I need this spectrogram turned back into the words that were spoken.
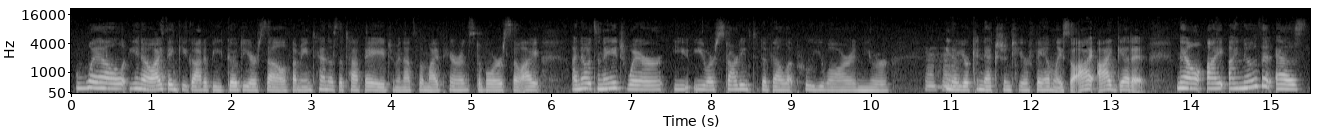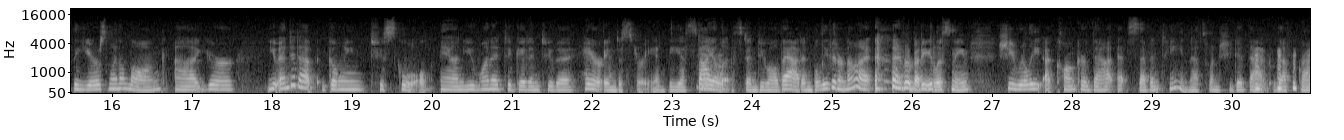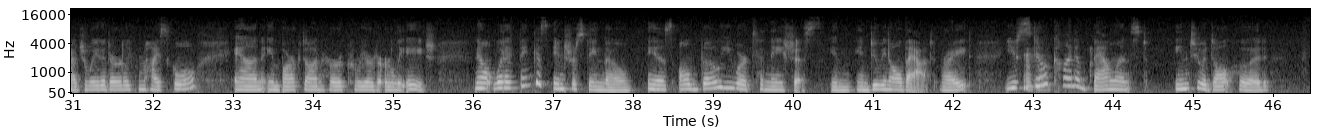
Well, you know, I think you got to be good to yourself. I mean, 10 is a tough age. I mean, that's when my parents divorced. So I, I know it's an age where you, you are starting to develop who you are and your, mm-hmm. you know, your connection to your family. So I, I get it. Now, I, I know that as the years went along, uh, you're, you ended up going to school and you wanted to get into the hair industry and be a mm-hmm. stylist mm-hmm. and do all that. And believe it or not, everybody listening, she really uh, conquered that at 17. That's when she did that. Left, graduated early from high school, and embarked on her career at an early age. Now, what I think is interesting, though, is although you were tenacious in, in doing all that, right, you mm-hmm. still kind of balanced into adulthood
